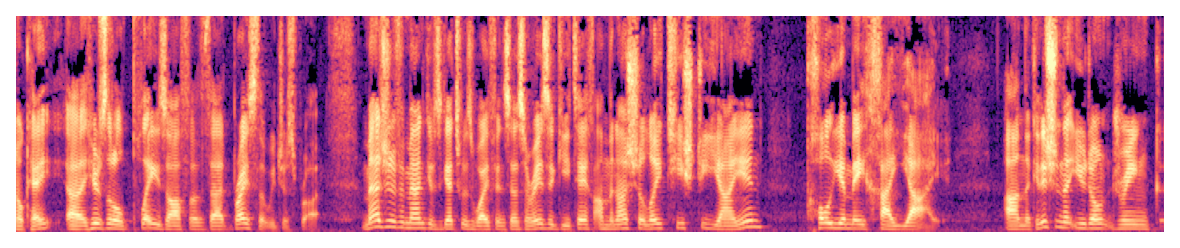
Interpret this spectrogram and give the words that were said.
Okay, uh, here's a little plays off of that brisa that we just brought. Imagine if a man gives get to his wife and says, on the condition that you don't drink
